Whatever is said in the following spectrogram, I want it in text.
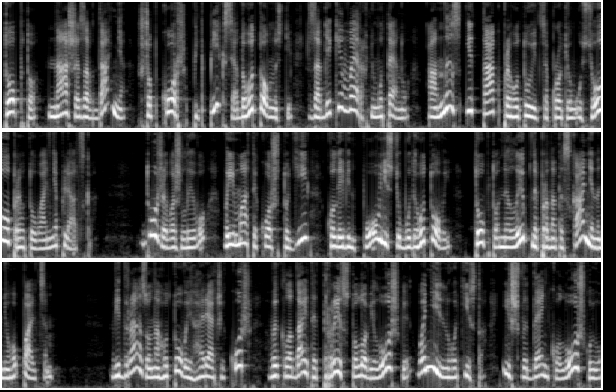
Тобто наше завдання, щоб корж підпікся до готовності завдяки верхньому тену, а низ і так приготується протягом усього приготування пляцка. Дуже важливо виймати корж тоді, коли він повністю буде готовий, тобто не липне при натисканні на нього пальцем. Відразу на готовий гарячий корж викладайте 3 столові ложки ванільного тіста і швиденько ложкою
